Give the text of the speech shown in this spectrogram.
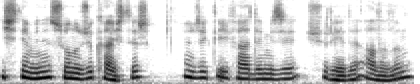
İşleminin sonucu kaçtır? Öncelikle ifademizi şuraya da alalım.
